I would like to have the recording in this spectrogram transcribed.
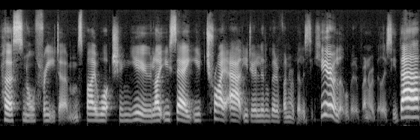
personal freedoms by watching you? Like you say, you try it out. You do a little bit of vulnerability here, a little bit of vulnerability there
